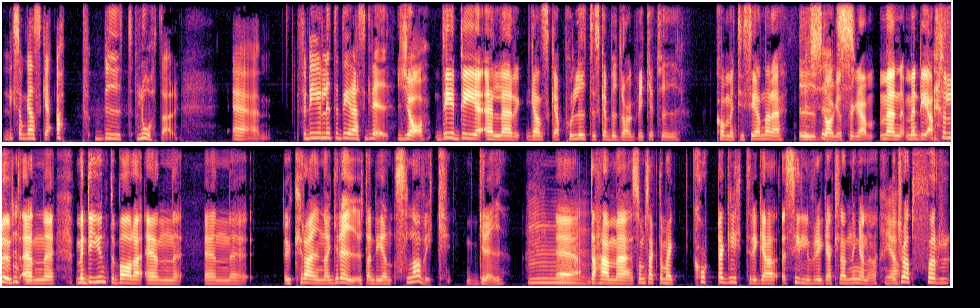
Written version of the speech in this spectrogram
liksom ganska upbeat låtar. Eh, för det är ju lite deras grej. Ja, det är det eller ganska politiska bidrag vilket vi kommer till senare Precis. i dagens program. Men, men det är absolut en, men det är ju inte bara en, en Ukraina-grej utan det är en slavik grej. Mm. Eh, det här med som sagt de här korta glittriga silvriga klänningarna. Ja. Jag tror att för,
